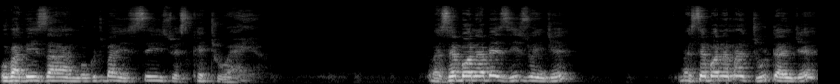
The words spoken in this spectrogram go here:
ubabiza ngokuthi bayisizwe esikhethiweyo basebona bezizwe nje basebona amaJuda nje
